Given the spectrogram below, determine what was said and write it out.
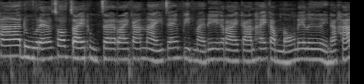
ถ้าดูแล้วชอบใจถูกใจรายการไหนแจ้งปิดหมายเลขรายการให้กับน้องได้เลยนะคะ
